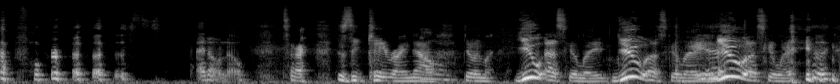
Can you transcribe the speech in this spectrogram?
there for us. I don't know. Sorry, just see Kate right now doing like, "You escalate, you escalate, Yeah. you escalate." Like,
